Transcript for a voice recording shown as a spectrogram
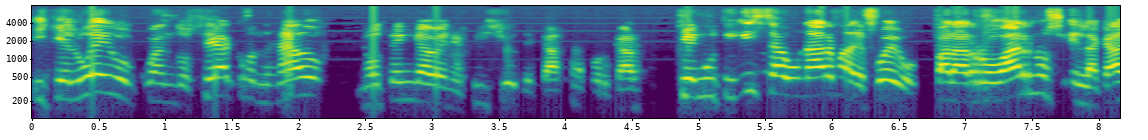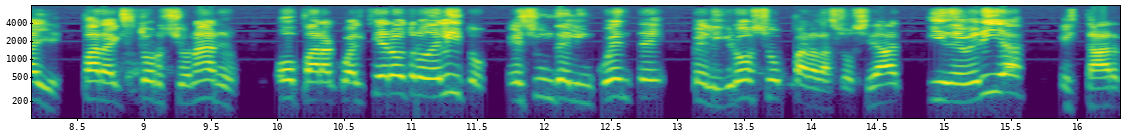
y que luego cuando sea condenado no tenga beneficios de casa por cárcel. Quien utiliza un arma de fuego para robarnos en la calle, para extorsionar o para cualquier otro delito es un delincuente peligroso para la sociedad y debería estar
